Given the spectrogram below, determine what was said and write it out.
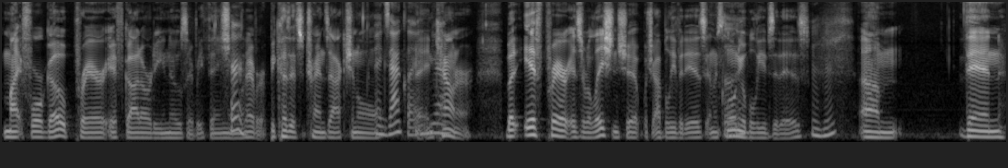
might forego prayer if God already knows everything Sure. or whatever, because it's a transactional Exactly, uh, yeah. encounter. But if prayer is a relationship, which I believe it is, and the colonial believes it is, Mm-hmm. um, then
